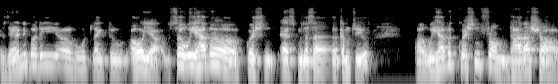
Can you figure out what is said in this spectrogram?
is there anybody uh, who would like to? Oh, yeah. So we have a question. Yes, Mudassir, I'll come to you. Uh, we have a question from Dhara Shah.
